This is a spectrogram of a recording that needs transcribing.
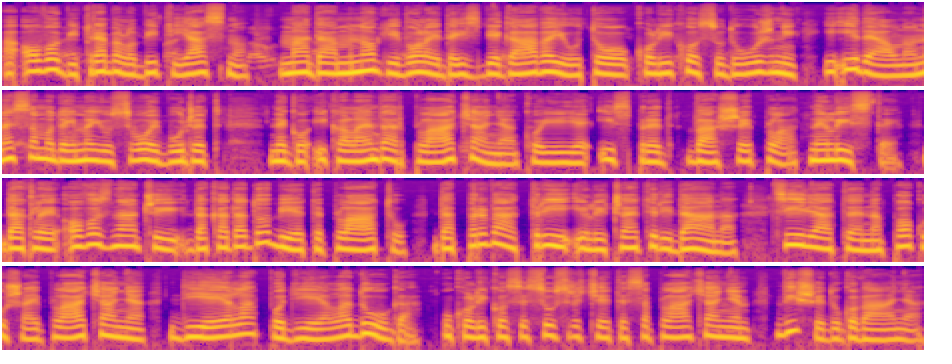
a ovo bi trebalo biti jasno, mada mnogi vole da izbjegavaju to koliko su dužni i idealno ne samo da imaju svoj budžet, nego i kalendar plaćanja koji je ispred vaše platne liste. Dakle, ovo znači da kada dobijete platu, da prva tri ili četiri dana ciljate na pokušaj plaćanja dijela po dijela duga. Ukoliko se susrećete sa plaćanjem više dugovanja,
